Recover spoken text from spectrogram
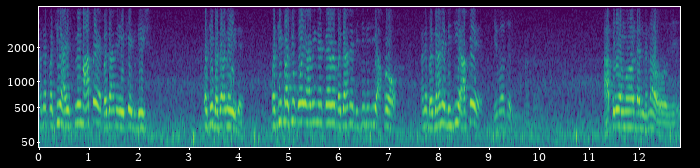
અને પછી આઈસ્ક્રીમ આપે બધાને એક એક ડીશ. પછી બધા લઈ લે. પછી પાછું કોઈ આવીને કહે "હવે બધાને બીજી બીજી આપો. અને બધાને બીજી આપે? એ વાત. આપણું એમાં ડંખ ના હોવો જોઈએ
